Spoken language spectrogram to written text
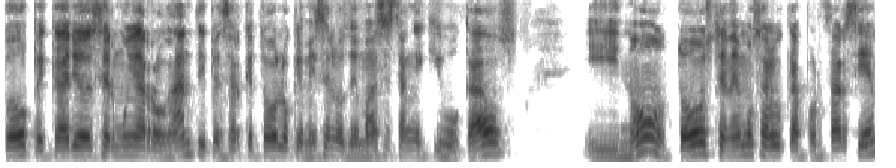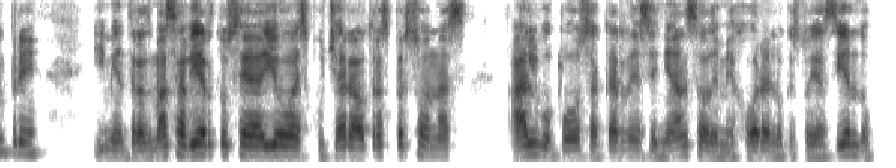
puedo pecar yo de ser muy arrogante y pensar que todo lo que me dicen los demás están equivocados. Y no, todos tenemos algo que aportar siempre. Y mientras más abierto sea yo a escuchar a otras personas, algo puedo sacar de enseñanza o de mejora en lo que estoy haciendo.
